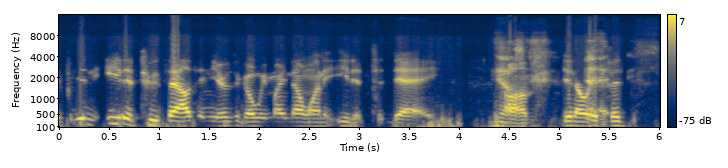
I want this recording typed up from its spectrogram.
if we didn't eat it 2,000 years ago, we might not want to eat it today. Yeah. Um, you know, if it's,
